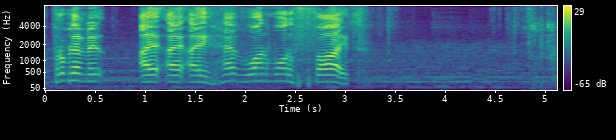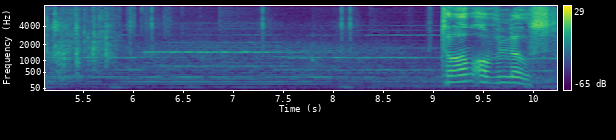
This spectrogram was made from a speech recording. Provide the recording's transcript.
The problem is I, I I have one more fight. Tome of Lust.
